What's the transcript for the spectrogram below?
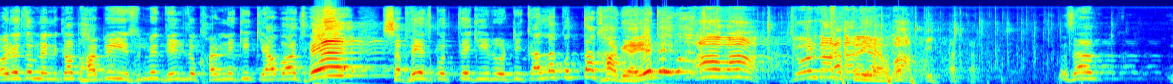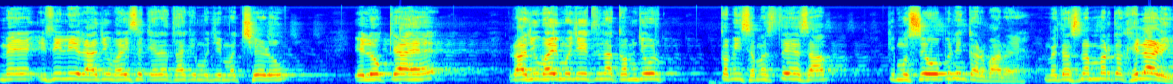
और ये तो मैंने कहा भाभी इसमें दिल दुखाने की क्या बात है? सफ़ेद कुत्ते की रोटी काला कुत्ता खा गया ये कई बात? वाह वाह जोरदार तो साहब मैं इसीलिए राजू भाई से कह रहा था कि मुझे मत छेड़ो। ये लोग क्या है? राजू भाई मुझे इतना कमज़ोर कभी समझते हैं साहब कि मुझसे ओपनिंग करवा रहे हैं। मैं दस नंबर का खिलाड़ी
